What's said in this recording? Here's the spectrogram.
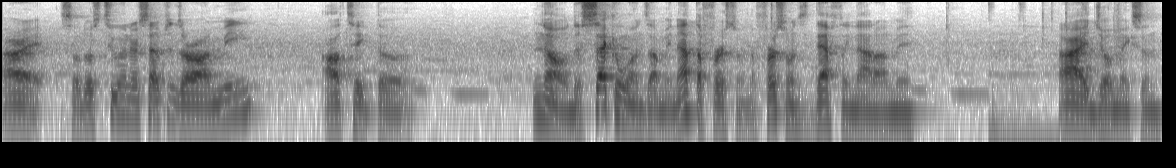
All right. So those two interceptions are on me. I'll take the No, the second one's on me, not the first one. The first one's definitely not on me. All right, Joe Mixon.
